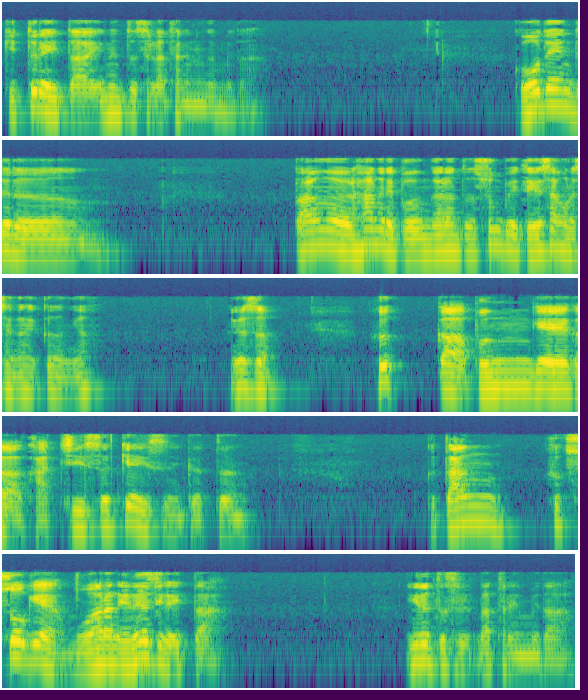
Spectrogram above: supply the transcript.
깃들어 있다 이런 뜻을 나타내는 겁니다. 고대인들은 땅을 하늘에 번가는 듯 숭배의 대상으로 생각했거든요. 그래서 흙과 번개가 같이 섞여 있으니까 어떤 그 땅 흙 속에 무한한 에너지가 있다. 이런 뜻을 나타냅니다.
